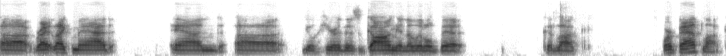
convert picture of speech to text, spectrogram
uh, write like mad, and uh, you'll hear this gong in a little bit. Good luck, or bad luck.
